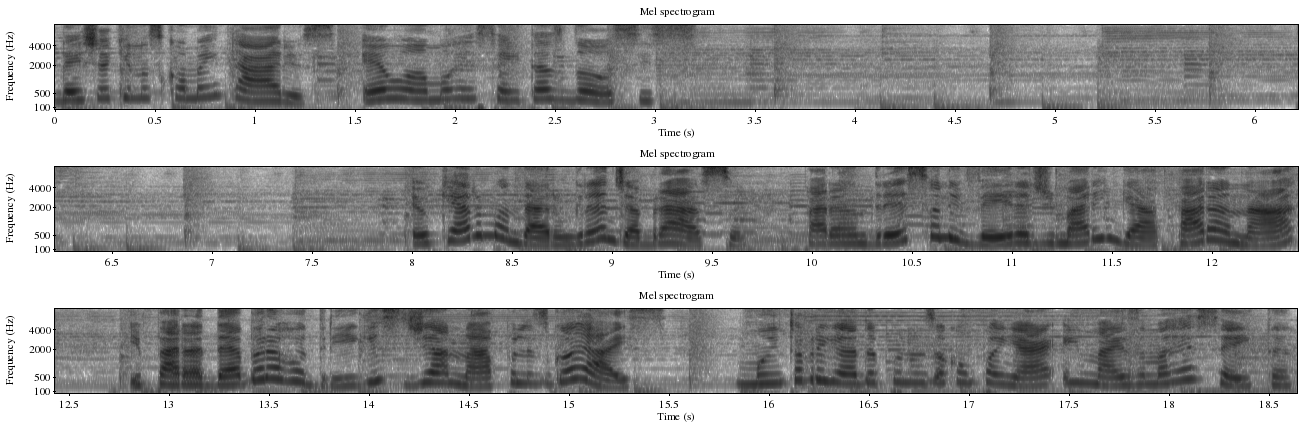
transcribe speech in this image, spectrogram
deixe aqui nos comentários. Eu amo receitas doces. Eu quero mandar um grande abraço para Andressa Oliveira de Maringá, Paraná e para Débora Rodrigues de Anápolis, Goiás. Muito obrigada por nos acompanhar em mais uma receita.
